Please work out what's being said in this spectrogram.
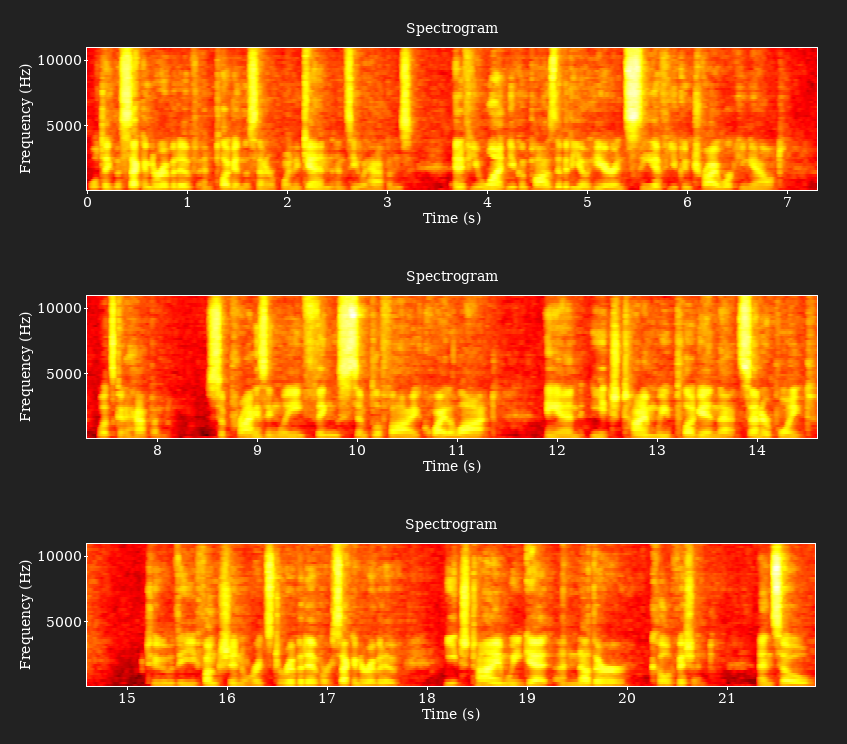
We'll take the second derivative and plug in the center point again and see what happens. And if you want, you can pause the video here and see if you can try working out what's going to happen. Surprisingly, things simplify quite a lot, and each time we plug in that center point to the function or its derivative or second derivative, each time we get another coefficient. And so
